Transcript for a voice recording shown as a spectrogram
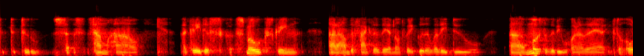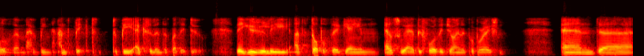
to, to, to somehow uh, create a smoke screen around the fact that they are not very good at what they do. Uh, most of the people who are there, if not all of them, have been handpicked to be excellent at what they do. They're usually at the top of their game elsewhere before they join the corporation. And uh,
